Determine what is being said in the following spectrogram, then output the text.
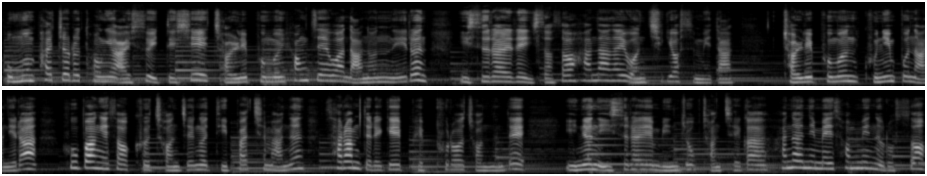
본문 8절을 통해 알 수 있듯이 전리품을 형제와 나누는 일은 이스라엘에 있어서 하나의 원칙이었습니다. 전리품은 군인뿐 아니라 후방에서 그 전쟁을 뒷받침하는 사람들에게 베풀어졌는데 이는 이스라엘 민족 전체가 하나님의 선민으로서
